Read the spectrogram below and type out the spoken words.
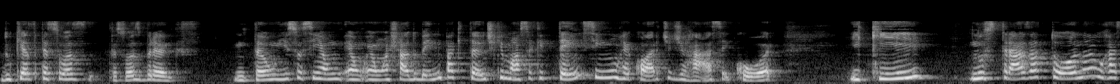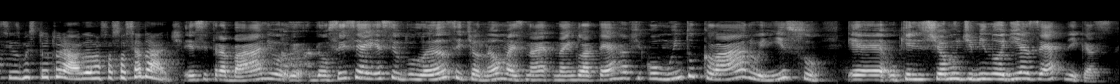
do que as pessoas, pessoas brancas. Então, isso assim é um, é um, é um achado bem impactante que mostra que tem sim um recorte de raça e cor e que nos traz à tona o racismo estrutural da nossa sociedade. Esse trabalho, não sei se é esse do Lancet ou não, mas na, na Inglaterra ficou muito claro isso, é, o que eles chamam de minorias étnicas.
